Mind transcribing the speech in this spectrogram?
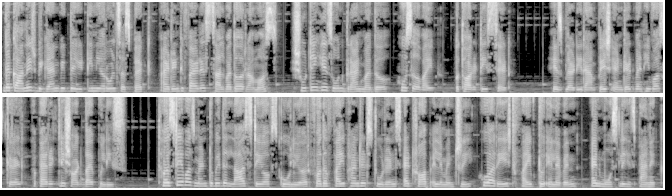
The carnage began with the 18 year old suspect, identified as Salvador Ramos, shooting his own grandmother, who survived, authorities said. His bloody rampage ended when he was killed, apparently shot by police. Thursday was meant to be the last day of school year for the 500 students at Robb Elementary who are aged 5 to 11 and mostly Hispanic.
